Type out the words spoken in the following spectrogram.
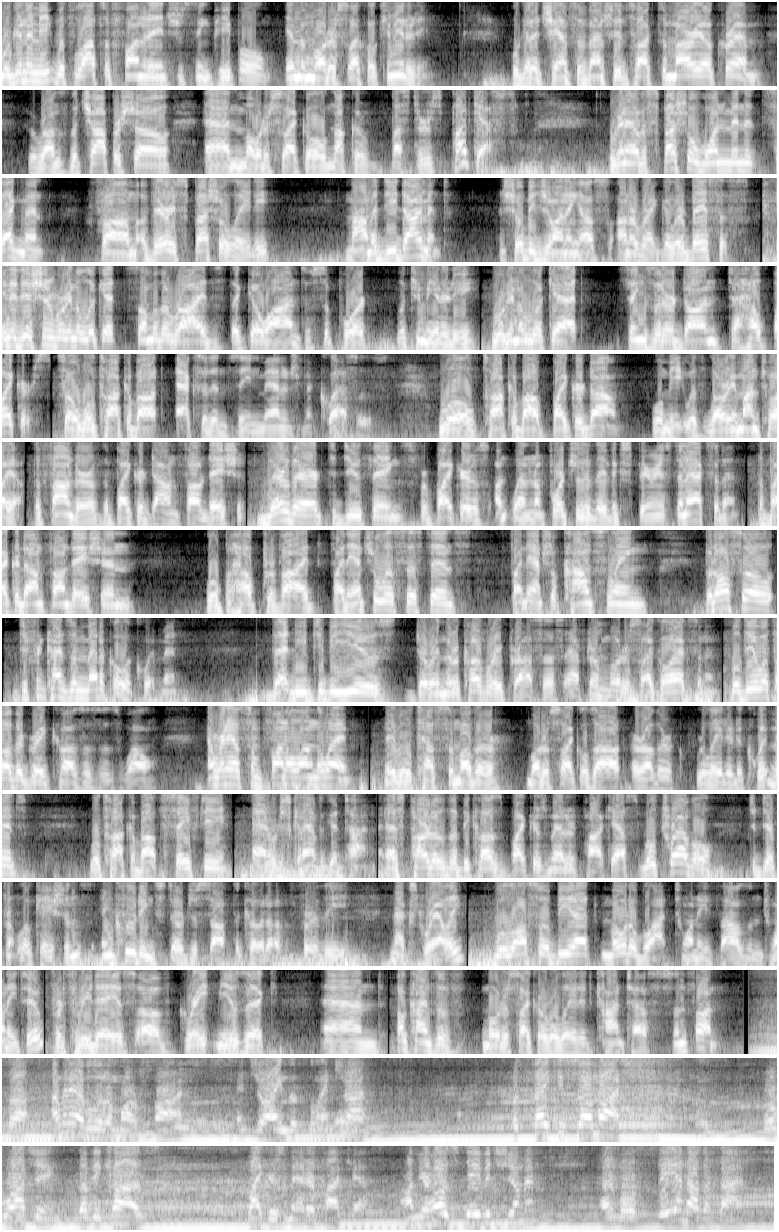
We're going to meet with lots of fun and interesting people in the motorcycle community. We'll get a chance eventually to talk to Mario Krim, who runs the Chopper Show and Motorcycle Knuckle Busters podcast. We're going to have a special one minute segment from a very special lady, Mama D Diamond, and she'll be joining us on a regular basis. In addition, we're going to look at some of the rides that go on to support the community. We're going to look at things that are done to help bikers. So we'll talk about accident scene management classes. We'll talk about Biker Down. We'll meet with Laurie Montoya, the founder of the Biker Down Foundation. They're there to do things for bikers when unfortunately they've experienced an accident. The Biker Down Foundation will help provide financial assistance, financial counseling, but also different kinds of medical equipment that need to be used during the recovery process after a motorcycle accident. We'll deal with other great causes as well, and we're going to have some fun along the way. Maybe we'll test some other motorcycles out or other related equipment. We'll talk about safety, and we're just going to have a good time. As part of the Because Bikers Matter podcast, we'll travel to different locations, including Sturgis, South Dakota for the next rally. We'll also be at Motoblot 2022 for three days of great music and all kinds of motorcycle related contests and fun. So I'm going to have a little more fun enjoying the slingshot. But thank you so much for watching the Because Bikers Matter podcast. I'm your host, David Shuman, and we'll see you another time.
